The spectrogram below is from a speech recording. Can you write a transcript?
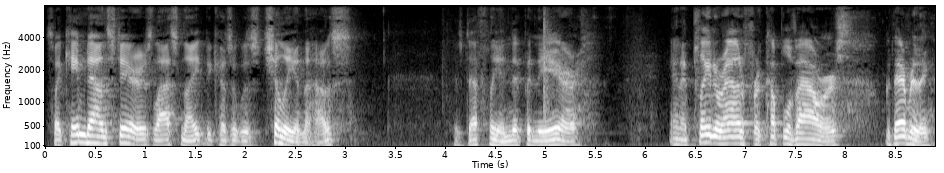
So I came downstairs last night because it was chilly in the house. There's definitely a nip in the air. And I played around for a couple of hours with everything.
